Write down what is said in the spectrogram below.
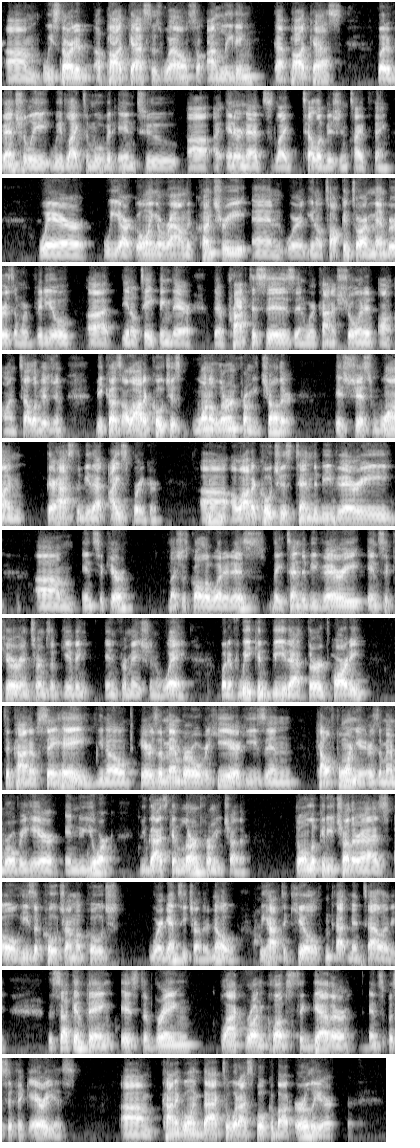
Um, we started a podcast as well, so I'm leading that podcast. But eventually, we'd like to move it into uh, an internet like television type thing, where we are going around the country and we're you know talking to our members and we're video uh, you know taping their their practices and we're kind of showing it on, on television because a lot of coaches want to learn from each other. It's just one, there has to be that icebreaker uh, mm-hmm. A lot of coaches tend to be very um, insecure. Let's just call it what it is. They tend to be very insecure in terms of giving information away. But if we can be that third party to kind of say, hey, you know, here's a member over here. He's in California. Here's a member over here in New York. You guys can learn from each other. Don't look at each other as, oh, he's a coach, I'm a coach. We're against each other. No, we have to kill that mentality. The second thing is to bring black run clubs together in specific areas. Um, kind of going back to what I spoke about earlier,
